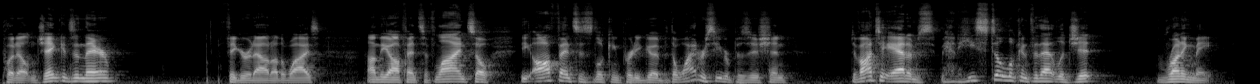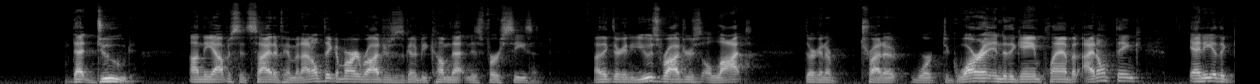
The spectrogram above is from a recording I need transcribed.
put Elgton Jenkins in there, figure it out otherwise on the offensive line. So the offense is looking pretty good, but the wide receiver position – Davante Adams, man, he's still looking for that legit running mate, that dude on the opposite side of him. And I don't think Amari Rodgers is going to become that in his first season. I think they're going to use Rodgers a lot. They're going to try to work Deguara into the game plan, but I don't think any of the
